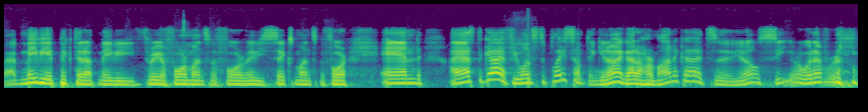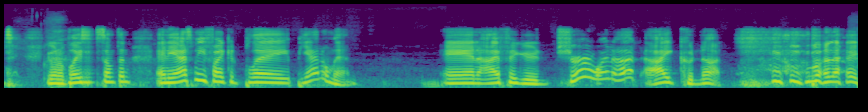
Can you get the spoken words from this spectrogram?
Uh, maybe I picked it up maybe three or four months before, maybe six months before, and I asked the guy if he wants to play something. You know, I got a harmonica, it's a you know C or whatever. you want to play something? And he asked me if I could play Piano Man. And I figured, sure, why not? I could not, but I,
